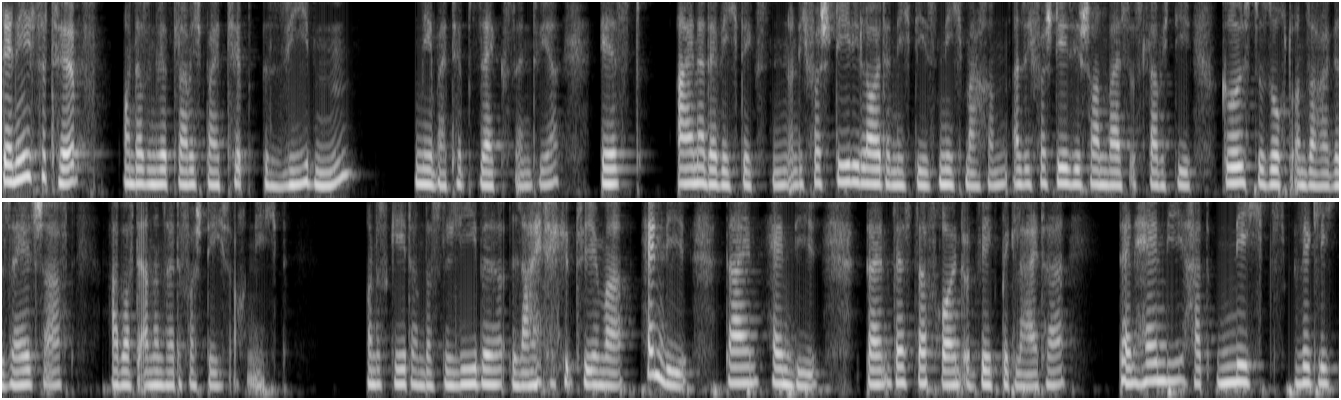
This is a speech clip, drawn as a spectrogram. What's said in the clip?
Der nächste Tipp, und da sind wir jetzt, glaube ich, bei Tipp 7, nee, bei Tipp 6 sind wir, ist einer der wichtigsten. Und ich verstehe die Leute nicht, die es nicht machen. Also ich verstehe sie schon, weil es ist, glaube ich, die größte Sucht unserer Gesellschaft. Aber auf der anderen Seite verstehe ich es auch nicht. Und es geht um das liebe, leidige Thema Handy. Dein Handy. Dein bester Freund und Wegbegleiter. Dein Handy hat nichts, wirklich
